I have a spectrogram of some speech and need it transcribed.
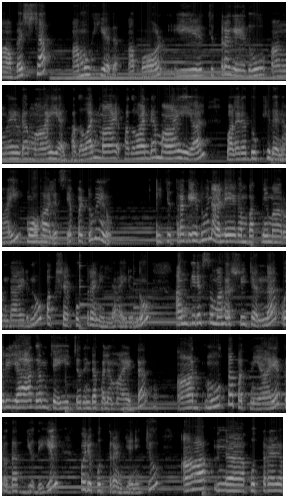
അവശ അമുഹ്യത്. അപ്പോൾ ഈ ചിത്രകേതു അങ്ങയുടെ മായയാൽ ഭഗവാൻ മായ ഭഗവാന്റെ മായയാൽ വളരെ ദുഃഖിതനായി മോഹാലസ്യപ്പെട്ടു വീണു. ഈ ചിത്രകേതുവിന് അനേകം പത്നിമാർ ഉണ്ടായിരുന്നു പക്ഷെ പുത്രനില്ലായിരുന്നു. അങ്കിരസ് മഹർഷി ചെന്ന് ഒരു യാഗം ചെയ്യിച്ചതിന്റെ ഫലമായിട്ട് ആ മൂത്ത പത്നിയായ കൃതദ്യുതിയിൽ ഒരു പുത്രൻ ജനിച്ചു. ആ പുത്ര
